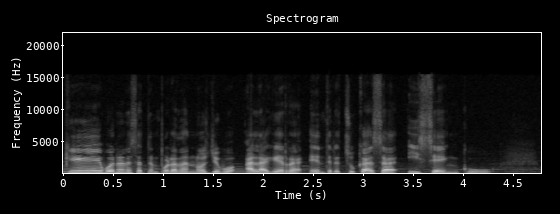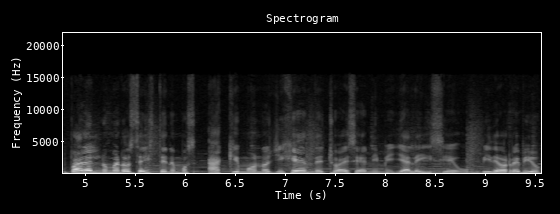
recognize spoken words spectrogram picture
que, bueno, en esta temporada nos llevó a la guerra entre Tsukasa y Senku. Para el número 6 tenemos a Kemono Jigen. De hecho, a ese anime ya le hice un video review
